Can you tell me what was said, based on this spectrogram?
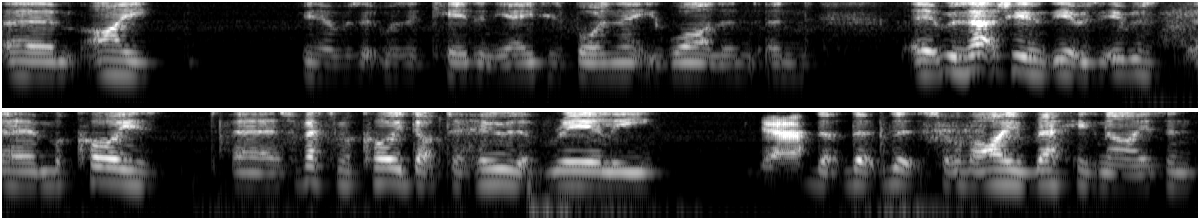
um, I, you know, was was a kid in the eighties, born in eighty one, and, and it was actually it was it was uh, McCoy's uh, Sylvester McCoy Doctor Who that really Yeah. that, that, that sort of I recognised and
